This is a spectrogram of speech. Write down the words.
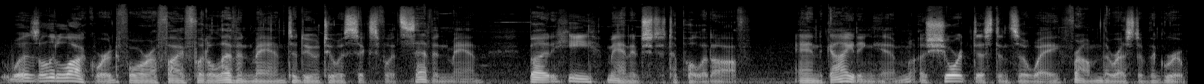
was a little awkward for a five foot eleven man to do to a six foot seven man, but he managed to pull it off, and guiding him a short distance away from the rest of the group.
